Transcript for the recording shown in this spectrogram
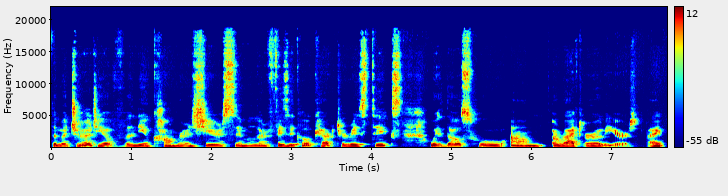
the majority of the newcomers share similar physical characteristics with those who um, arrived earlier, right?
